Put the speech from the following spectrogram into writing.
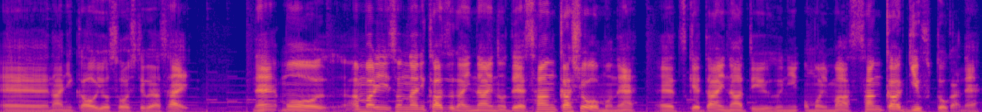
え何かを予想してください。ね、もうあんまりそんなに数がいないので参加賞もね、え、つけたいなというふうに思います。参加ギフトがね、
